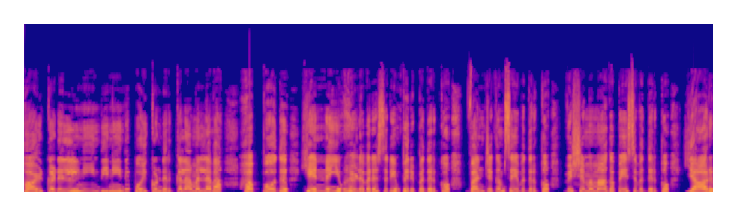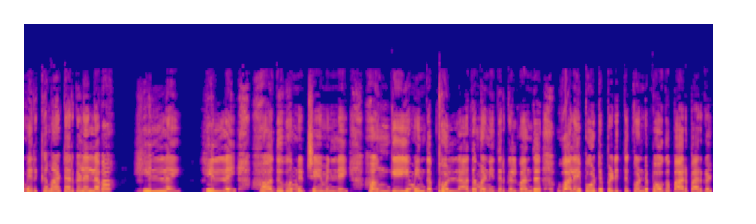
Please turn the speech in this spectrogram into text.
ஆழ்கடலில் நீந்தி நீந்தி போய்கொண்டிருக்கலாம் அல்லவா? அப்போது என்னையும் இளவரசரையும் பிரிப்பதற்கோ வஞ்சகம் செய்வதற்கோ விஷமமாக பேசுவதற்கோ யாரும் இருக்க மாட்டார்கள் அல்லவா? இல்லை. இல்லை அதுவும் நிச்சயமில்லை. அங்கேயும் இந்த பொல்லாத மனிதர்கள் வந்து வலை போட்டு பிடித்து கொண்டு போக பார்ப்பார்கள்.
